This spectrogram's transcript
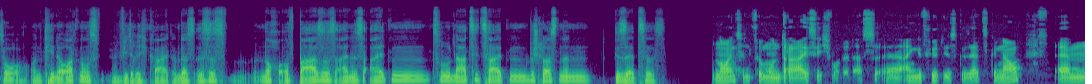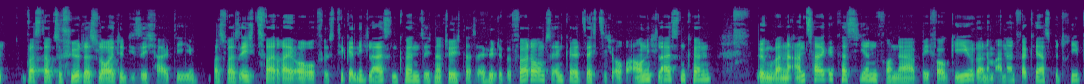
So, und keine Ordnungswidrigkeit. Und das ist es noch auf Basis eines alten, zu Nazi-Zeiten beschlossenen Gesetzes. 1935 wurde das äh, eingeführt, dieses Gesetz, genau. Ähm, was dazu führt, dass Leute, die sich halt die, was weiß ich, zwei, drei Euro fürs Ticket nicht leisten können, sich natürlich das erhöhte Beförderungsentgelt, 60 Euro auch nicht leisten können, irgendwann eine Anzeige kassieren von der BVG oder einem anderen Verkehrsbetrieb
